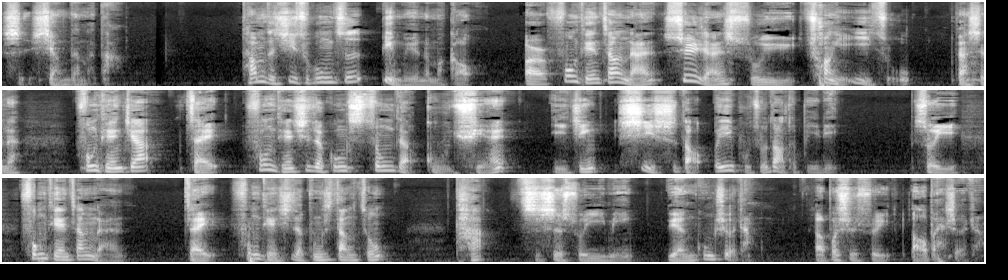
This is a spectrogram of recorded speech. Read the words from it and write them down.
是相当的大。他们的基础工资并没有那么高，而丰田章男虽然属于创业一族，但是呢，丰田家在丰田汽车公司中的股权已经稀释到微不足道的比例，所以丰田章男在丰田汽车公司当中，他只是属于一名员工社长，而不是属于老板社长。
